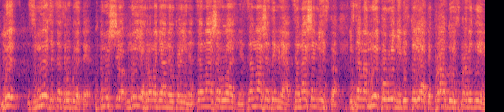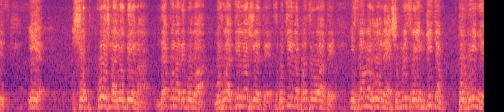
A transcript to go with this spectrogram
Ми зможемо це зробити, тому що ми є громадяни України, це наша власність, це наша земля, це наше місто. І саме ми повинні відстояти правду і справедливість. І щоб кожна людина, де б вона не була, могла вільно жити, спокійно працювати. І саме головне, щоб ми своїм дітям повинні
